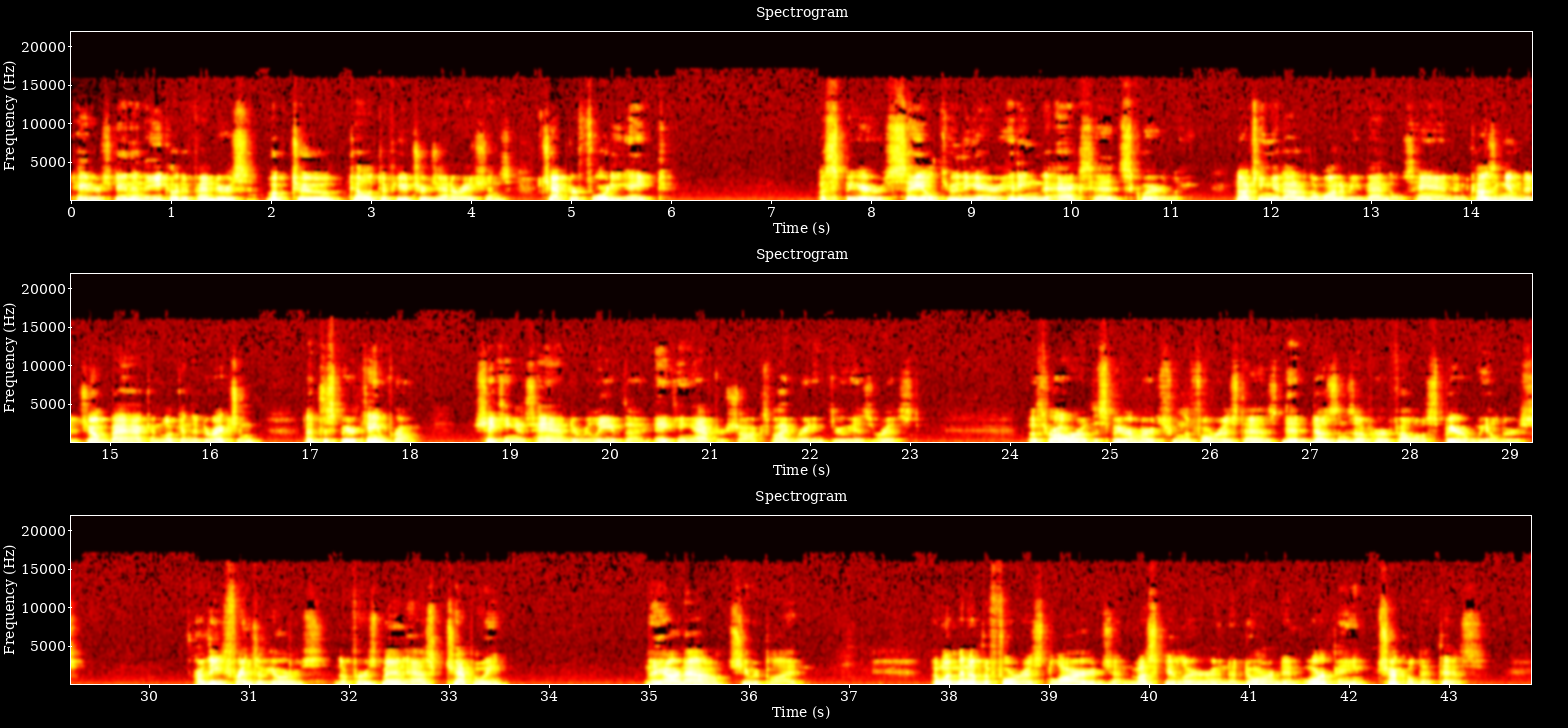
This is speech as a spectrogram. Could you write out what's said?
Taterskin and the Eco Defenders, Book 2, Tell It to Future Generations, Chapter 48. A spear sailed through the air, hitting the axe head squarely, knocking it out of the wannabe vandal's hand and causing him to jump back and look in the direction that the spear came from, shaking his hand to relieve the aching aftershocks vibrating through his wrist. The thrower of the spear emerged from the forest, as did dozens of her fellow spear wielders. Are these friends of yours? the first man asked Chapui. They are now, she replied. The women of the forest, large and muscular and adorned in war paint, chuckled at this.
